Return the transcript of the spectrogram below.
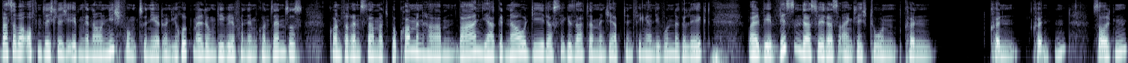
was aber offensichtlich eben genau nicht funktioniert. Und die Rückmeldungen, die wir von dem Konsensuskonferenz damals bekommen haben, waren ja genau die, dass sie gesagt haben, Mensch, ihr habt den Finger in die Wunde gelegt, weil wir wissen, dass wir das eigentlich tun können, können könnten, sollten,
